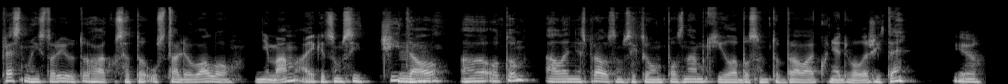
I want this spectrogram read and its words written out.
presnú históriu toho, ako sa to ustaľovalo, nemám, aj keď som si čítal mm-hmm. o tom, ale nespravil som si k tomu poznámky, lebo som to bral ako nedôležité. Yeah.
